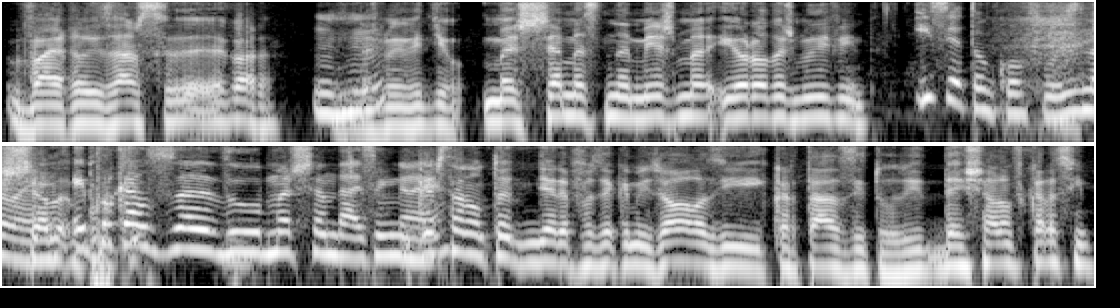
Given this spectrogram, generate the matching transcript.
vai realizar-se agora, Uhum. 2021, mas chama-se na mesma Euro 2020. Isso é tão confuso, não é? Chama- É por porque- causa do merchandising, não é? Gastaram tanto dinheiro a fazer camisolas e cartazes e tudo e deixaram ficar assim.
